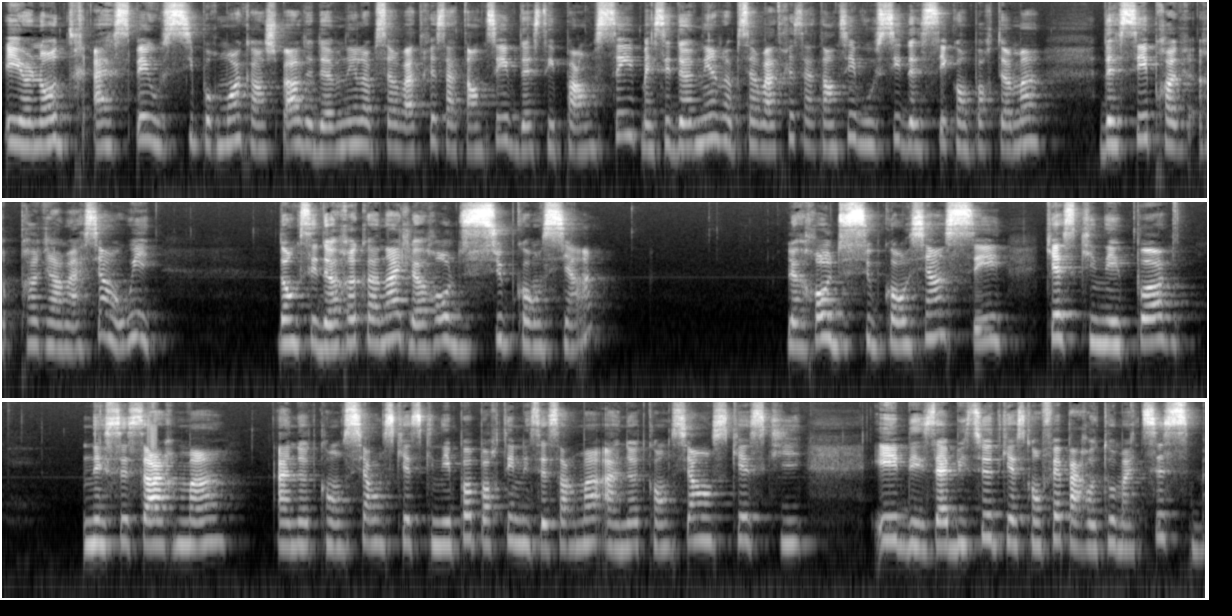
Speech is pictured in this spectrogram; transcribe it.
Et un autre aspect aussi pour moi quand je parle de devenir l'observatrice attentive de ses pensées, ben c'est devenir l'observatrice attentive aussi de ses comportements, de ses programmations, oui. Donc c'est de reconnaître le rôle du subconscient. Le rôle du subconscient, c'est qu'est-ce qui n'est pas nécessairement à notre conscience, qu'est-ce qui n'est pas porté nécessairement à notre conscience, qu'est-ce qui est des habitudes, qu'est-ce qu'on fait par automatisme?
